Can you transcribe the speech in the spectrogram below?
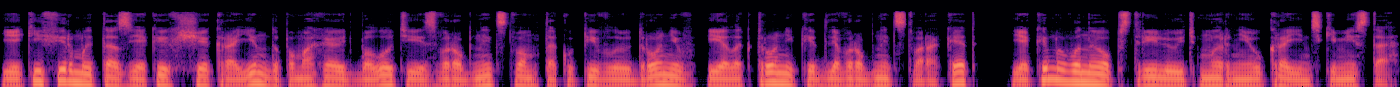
які фірми та з яких ще країн допомагають болоті з виробництвом та купівлею дронів і електроніки для виробництва ракет, якими вони обстрілюють мирні українські міста.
